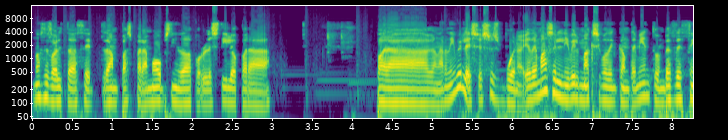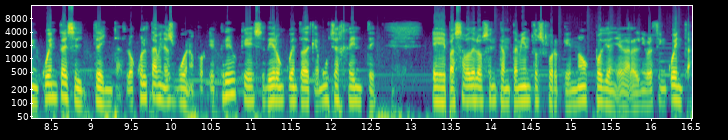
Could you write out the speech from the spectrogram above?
no hace falta hacer trampas para mobs ni nada por el estilo para para ganar niveles, eso es bueno. Y además el nivel máximo de encantamiento en vez de 50 es el 30, lo cual también es bueno, porque creo que se dieron cuenta de que mucha gente eh, pasaba de los encantamientos porque no podían llegar al nivel 50.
